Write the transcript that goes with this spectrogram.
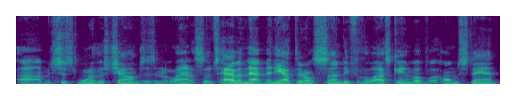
Um, it's just one of those challenges in Atlanta. So it's having that many out there on Sunday for the last game of a homestand,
